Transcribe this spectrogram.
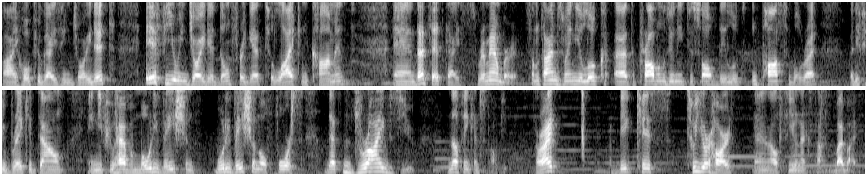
I hope you guys enjoyed it. If you enjoyed it, don't forget to like and comment. And that's it, guys. Remember, sometimes when you look at the problems you need to solve, they look impossible, right? But if you break it down and if you have a motivation, motivational force that drives you, nothing can stop you. All right? A big kiss to your heart, and I'll see you next time. Bye bye.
